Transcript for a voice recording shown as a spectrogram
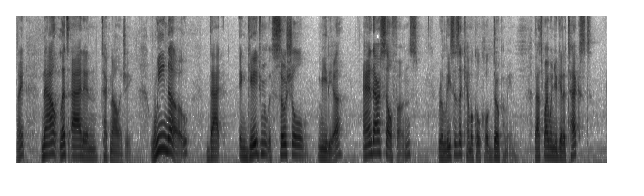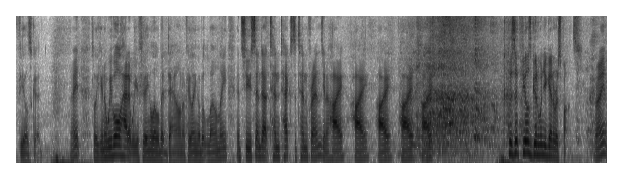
right? Now let's add in technology. We know that engagement with social media and our cell phones releases a chemical called dopamine. That's why when you get a text, it feels good. Right? So you know we've all had it where you're feeling a little bit down or feeling a bit lonely, and so you send out 10 texts to 10 friends, you know, hi, hi, hi, hi, hi. Because it feels good when you get a response, right?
